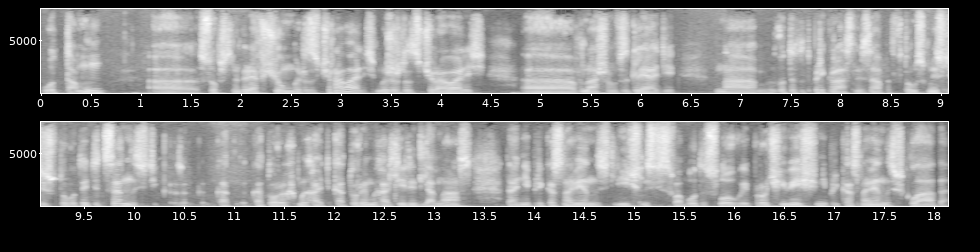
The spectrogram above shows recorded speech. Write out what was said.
вот тому, собственно говоря, в чем мы разочаровались? Мы же разочаровались а, в нашем взгляде на вот этот прекрасный Запад в том смысле, что вот эти ценности, которых мы, которые мы хотели для нас, да, неприкосновенность личности, свобода слова и прочие вещи, неприкосновенность вклада,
